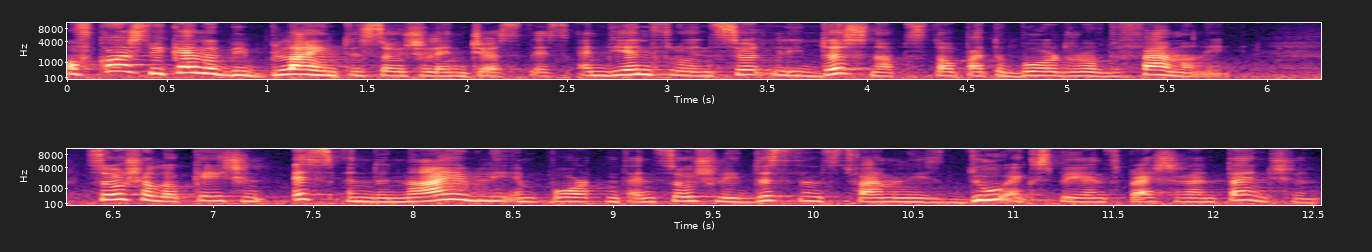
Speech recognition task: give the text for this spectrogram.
Of course, we cannot be blind to social injustice, and the influence certainly does not stop at the border of the family. Social location is undeniably important, and socially distanced families do experience pressure and tension.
